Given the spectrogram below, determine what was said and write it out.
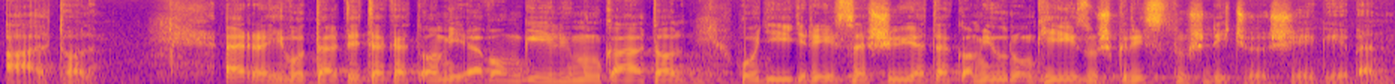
által. Erre hívott el titeket a mi evangéliumunk által, hogy így részesüljetek a mi Úrunk Jézus Krisztus dicsőségében.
